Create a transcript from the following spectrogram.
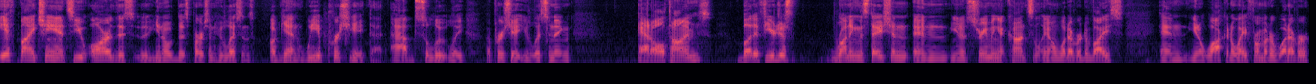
if by chance you are this uh, you know this person who listens again we appreciate that. Absolutely appreciate you listening at all times. But if you're just running the station and you know streaming it constantly on whatever device and you know walking away from it or whatever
